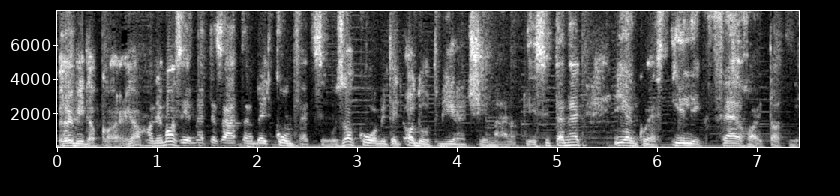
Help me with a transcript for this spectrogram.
rövid a karja, hanem azért, mert ez általában egy konfekció zakó, amit egy adott méretsémára készítenek, ilyenkor ezt illik felhajtatni.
